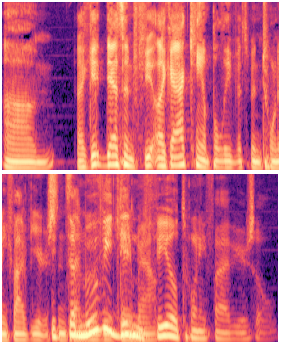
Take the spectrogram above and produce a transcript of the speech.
Um, like it doesn't feel like I can't believe it's been 25 years since the movie, came didn't out. feel 25 years old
